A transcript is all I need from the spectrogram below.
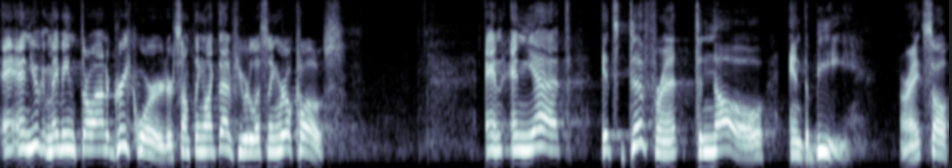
And you could maybe even throw out a Greek word or something like that if you were listening real close. And, and yet, it's different to know and to be. All right, so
